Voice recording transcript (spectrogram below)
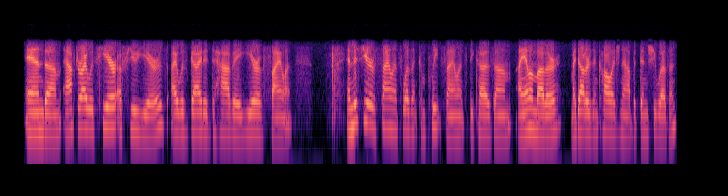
And um, after I was here a few years, I was guided to have a year of silence. And this year of silence wasn't complete silence because um I am a mother. My daughter's in college now, but then she wasn't.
